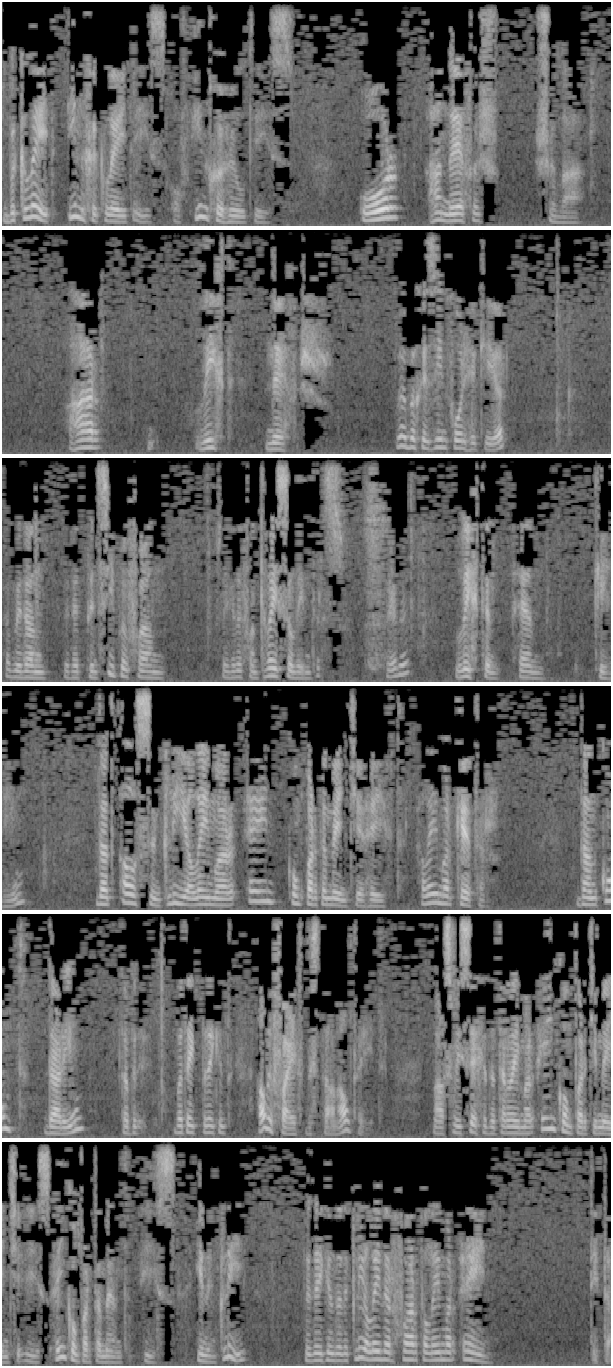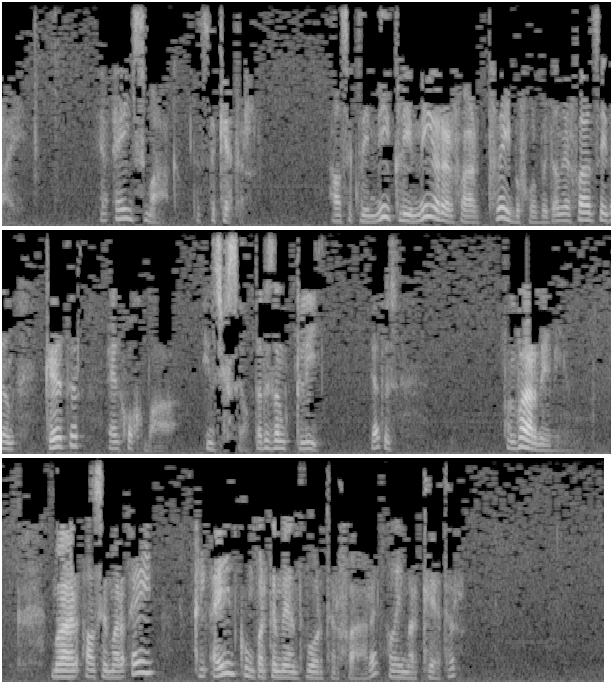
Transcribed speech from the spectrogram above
bekleed, ingekleed is, of ingehuld is, or hanefesh shela. Haar licht nefesh. We hebben gezien vorige keer, hebben we dan met het principe van, zeg dat, van twee cilinders, lichten en kilim, dat als een kli alleen maar één compartimentje heeft, alleen maar ketter, dan komt daarin, dat betekent, betekent alle vijf bestaan altijd. Maar als we zeggen dat er alleen maar één compartimentje is, één compartiment is in een kli, betekent dat de kli alleen ervaart alleen maar één detail. Ja, één smaak. Dat is de ketter. Als een kli, meer ervaart, twee bijvoorbeeld, dan ervaart zij dan ketter en chogba in zichzelf. Dat is dan kli. Ja, dus van waarnemingen. Maar als er maar één, één compartiment wordt ervaren, alleen maar ketter,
